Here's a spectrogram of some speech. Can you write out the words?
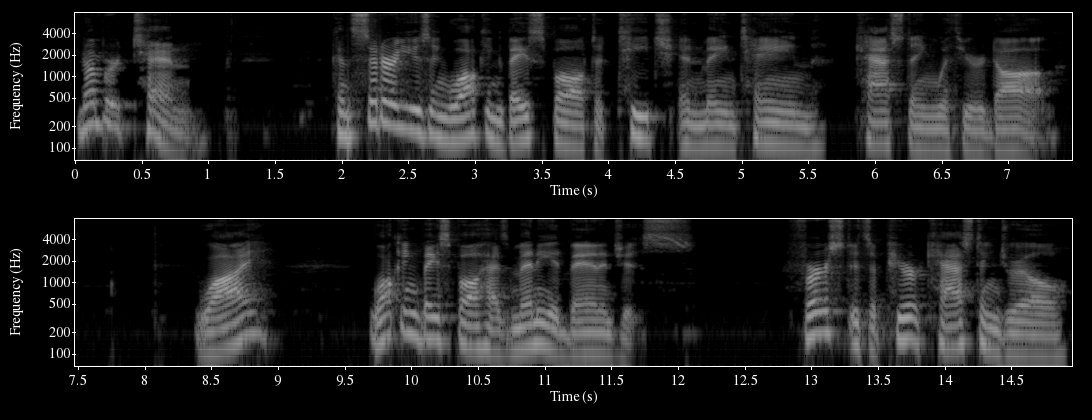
Number 10. Consider using walking baseball to teach and maintain casting with your dog. Why? Walking baseball has many advantages. First, it's a pure casting drill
